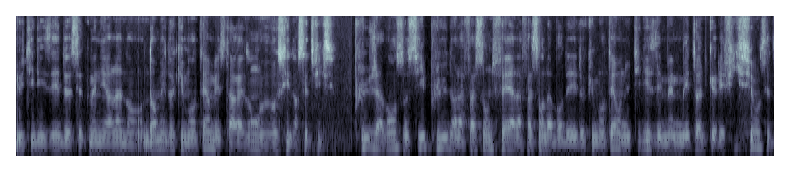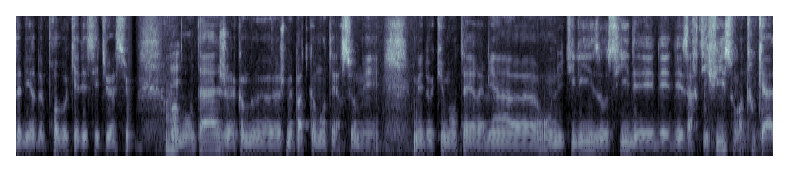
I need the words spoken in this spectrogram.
utilisée de cette manière-là dans, dans mes documentaires, mais tu as raison euh, aussi dans cette fiction. Plus j'avance aussi, plus dans la façon de faire, la façon d'aborder les documentaires, on utilise les mêmes méthodes que les fictions, c'est-à-dire de provoquer des situations en montage. Comme euh, je mets pas de commentaires sur mes, mes documentaires, eh bien euh, on utilise aussi des, des- artifices ou en tout cas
